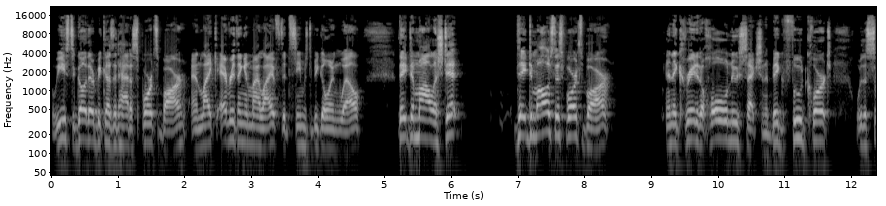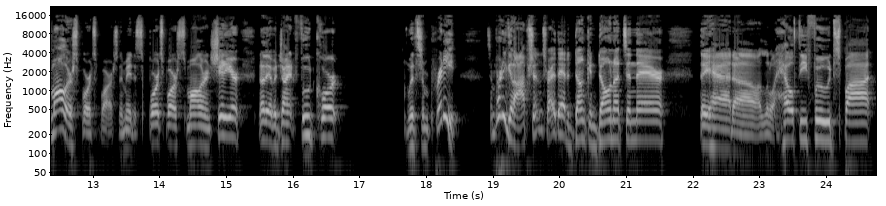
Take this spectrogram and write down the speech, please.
We used to go there because it had a sports bar, and like everything in my life that seems to be going well, they demolished it. They demolished the sports bar, and they created a whole new section, a big food court with a smaller sports bar. So they made the sports bar smaller and shittier. Now they have a giant food court with some pretty, some pretty good options, right? They had a Dunkin' Donuts in there. They had a little healthy food spot.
